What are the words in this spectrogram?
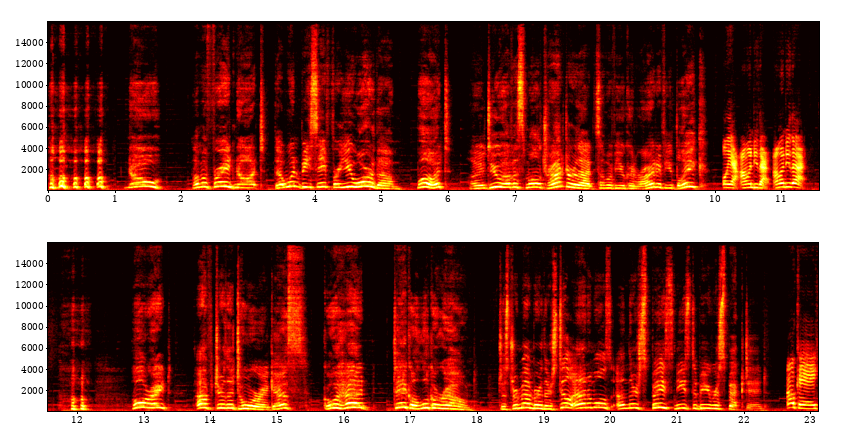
no, I'm afraid not. That wouldn't be safe for you or them. But I do have a small tractor that some of you could ride if you'd like. Oh, yeah, I wanna do that. I wanna do that. All right, after the tour, I guess. Go ahead, take a look around. Just remember, they're still animals and their space needs to be respected. Okay.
